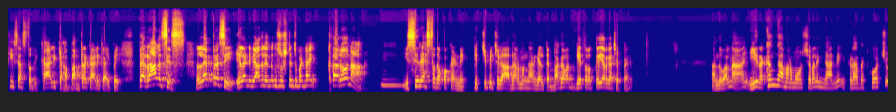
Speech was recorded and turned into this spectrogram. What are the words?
తీసేస్తుంది. కాళిక భద్రకాళిక అయిపోయి. పెరాలసిస్ లెప్రసీ ఇలాంటి వ్యాధులు ఎందుకు సృష్టించబడ్డాయి? కరోనా ఇసిరేస్తుంది ఒక్కొక్కడిని. పిచ్చి పిచ్చిగా అధర్మంగా వెళ్తే భగవద్గీతలో క్లియర్గా చెప్పాడు. అందువలన ఈ రకంగా మనము శివలింగాన్ని ఇక్కడ పెట్టుకోవచ్చు.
